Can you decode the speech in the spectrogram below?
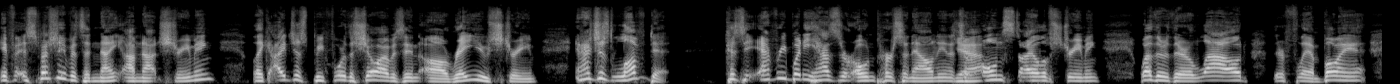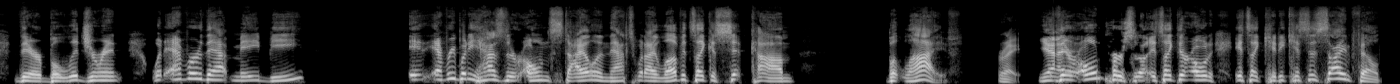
if especially if it's a night i'm not streaming like i just before the show i was in uh rayu's stream and i just loved it because everybody has their own personality and it's Yeah. their own style of streaming whether they're loud they're flamboyant they're belligerent whatever that may be it, everybody has their own style and that's what i love it's like a sitcom but live Right. Yeah. their own personal it's like their own it's like kitty kisses seinfeld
